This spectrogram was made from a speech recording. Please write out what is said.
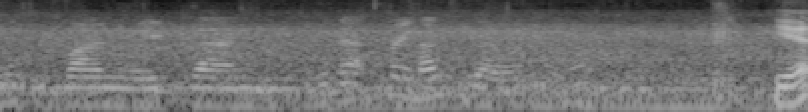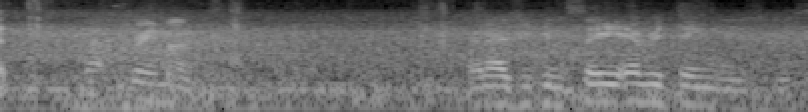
This is one we've done about three months ago. wasn't it? Yeah. About three months. And as you can see, everything is just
